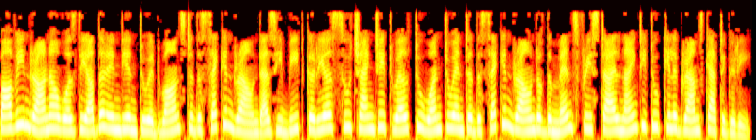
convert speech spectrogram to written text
Parveen Rana was the other Indian to advance to the second round as he beat Korea's Su Changjae 12-1 to enter the second round of the men's freestyle 92 kg category.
